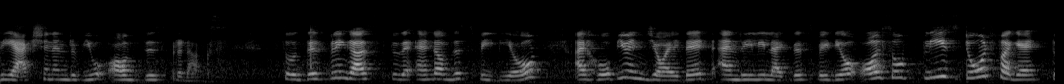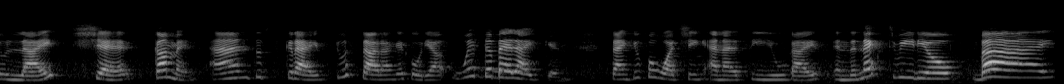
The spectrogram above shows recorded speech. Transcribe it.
reaction and review of these products. So this brings us to the end of this video. I hope you enjoyed it and really liked this video. Also please don't forget to like share comment and subscribe to Sarange Korea with the bell icon Thank you for watching and I'll see you guys in the next video. Bye!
